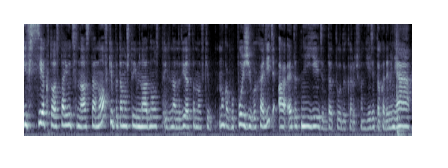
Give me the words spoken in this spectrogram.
и все, кто остаются на остановке, потому что им на одну или на две остановки, ну, как бы позже выходить, а этот не едет до туда, короче, он едет только до меня.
